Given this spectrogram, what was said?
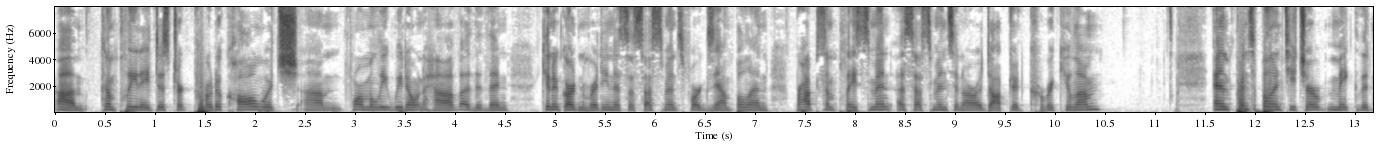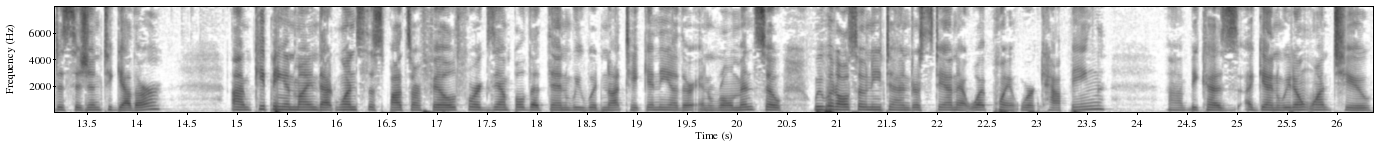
Um, complete a district protocol, which um, formally we don't have, other than kindergarten readiness assessments, for example, and perhaps some placement assessments in our adopted curriculum. And principal and teacher make the decision together um, keeping in mind that once the spots are filled, for example, that then we would not take any other enrollment. So we would also need to understand at what point we're capping, uh, because again, we don't want to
